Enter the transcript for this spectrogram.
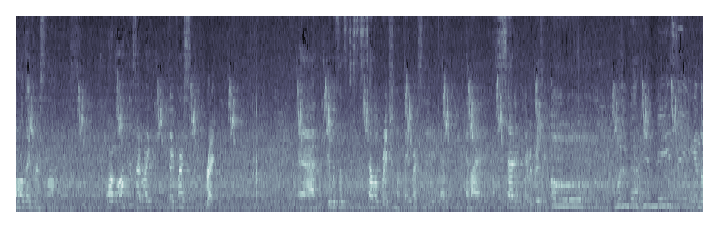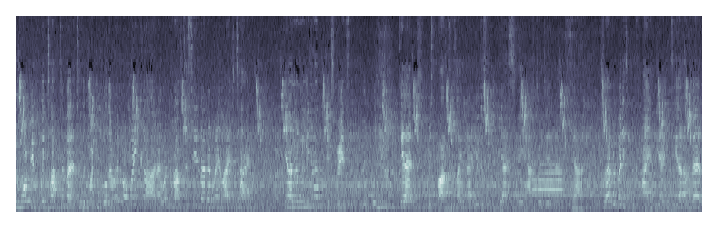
all diverse authors? Or authors that write diversely. Right. And it was just a celebration of diversity. And, and I, said it, and everybody's like, oh, wouldn't that be amazing? And the more people we talked about it to, the more people they were like, oh my god, I would love to see that in my lifetime. You know, and then when you have experiences, when you get responses like that, you're just like, yes, we have to do this. Yeah. So everybody's behind the idea of it.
